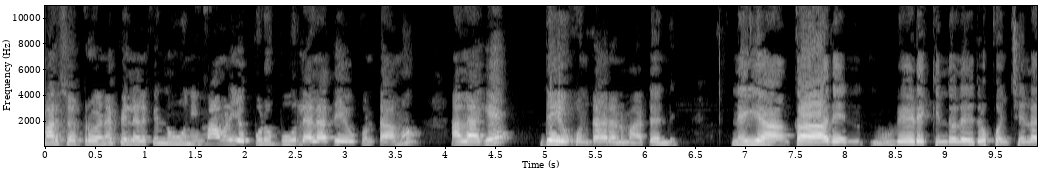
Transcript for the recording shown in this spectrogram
మరుసటి రోజున పిల్లలకి నూనె మామూలు ఎప్పుడు బూర్లు ఎలా దేవుకుంటామో అలాగే దేవుకుంటారనమాట అండి. నెయ్యి ఇంకా అదే వేడెక్కిందో లేదో కొంచెం ఇలా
